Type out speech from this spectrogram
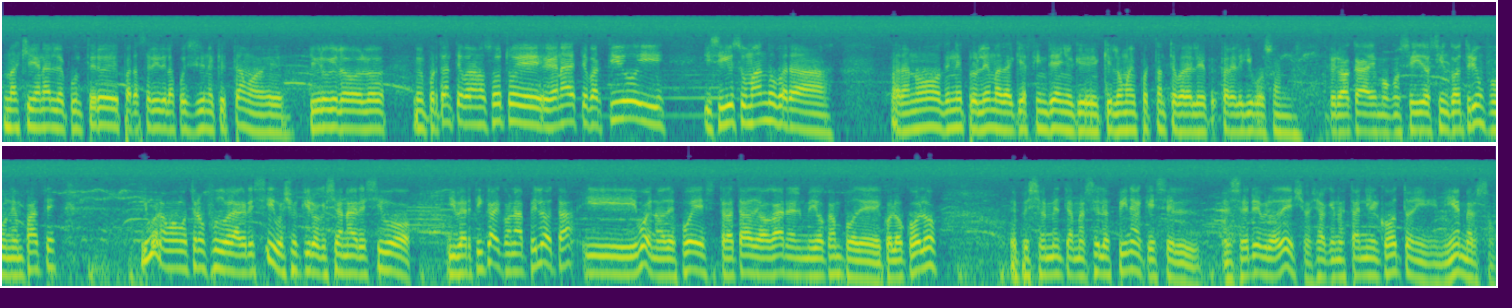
más que ganarle al puntero es para salir de las posiciones que estamos. Eh, yo creo que lo, lo- lo importante para nosotros es ganar este partido y, y seguir sumando para, para no tener problemas de aquí a fin de año, que, que es lo más importante para el, para el equipo Osorno. pero acá hemos conseguido cinco triunfos, un empate. Y bueno, vamos a mostrar un fútbol agresivo, yo quiero que sean agresivo y vertical con la pelota y bueno, después tratar de ahogar en el mediocampo de Colo Colo, especialmente a Marcelo Espina, que es el, cerebro de ellos, ya que no está ni el Coto ni, ni Emerson.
